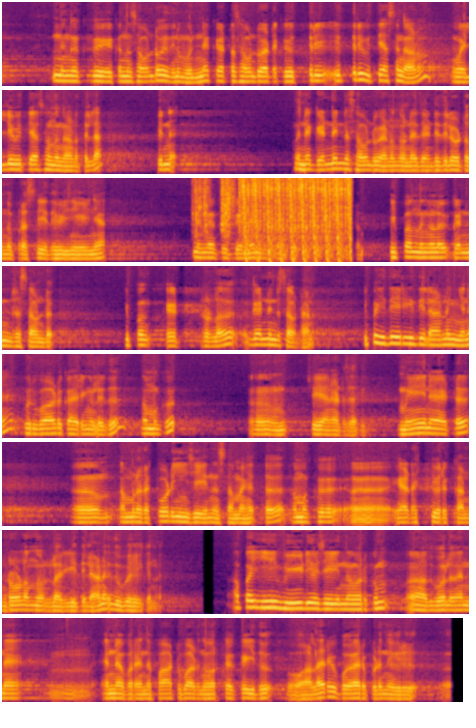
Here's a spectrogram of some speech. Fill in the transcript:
നിങ്ങൾക്ക് കേൾക്കുന്ന സൗണ്ടും ഇതിന് മുന്നേ കേട്ട സൗണ്ടുമായിട്ടൊക്കെ ഇത്തിരി ഇത്തിരി വ്യത്യാസം കാണും. വലിയ വ്യത്യാസമൊന്നും കാണത്തില്ല. പിന്നെ പിന്നെ ഗണ്ണിന്റെ സൗണ്ട് വേണമെന്നുണ്ടെങ്കിൽ ഇതിലോട്ടൊന്ന് പ്രസ് ചെയ്ത് കഴിഞ്ഞ് കഴിഞ്ഞാൽ നിങ്ങൾക്ക് ഗണ്ണിന്റെ സൗണ്ട് കിട്ടും. ഇപ്പം നിങ്ങൾ ഗണ്ണിന്റെ സൗണ്ട് ഇപ്പം കേട്ടിട്ടുള്ളത് ഗണ്ണിന്റെ സൗണ്ടാണ് ഇപ്പം ഇതേ രീതിയിലാണ് ഇങ്ങനെ ഒരുപാട് കാര്യങ്ങൾ ഇത് നമുക്ക് ചെയ്യാനായിട്ട് സാധിക്കും. മെയിനായിട്ട് നമ്മൾ റെക്കോർഡിങ് ചെയ്യുന്ന സമയത്ത് നമുക്ക് ഇടയ്ക്ക് ഒരു കൺട്രോൾ എന്നുള്ള രീതിയിലാണ് ഇത് ഉപയോഗിക്കുന്നത്. അപ്പോൾ ഈ വീഡിയോ ചെയ്യുന്നവർക്കും അതുപോലെ തന്നെ എന്നാ പറയുന്ന പാട്ട് പാടുന്നവർക്കൊക്കെ ഇത് വളരെ ഉപകാരപ്പെടുന്ന ഒരു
